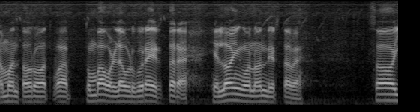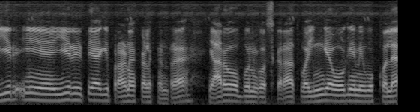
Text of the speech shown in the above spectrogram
ನಮ್ಮಂಥವ್ರು ಅಥವಾ ತುಂಬ ಒಳ್ಳೆ ಹುಡುಗರೇ ಇರ್ತಾರೆ. ಎಲ್ಲೋ ಹಿಂಗೆ ಒಂದೊಂದು ಇರ್ತವೆ. ಸೊ ಈ ಈ ರೀತಿಯಾಗಿ ಪ್ರಾಣ ಕಳ್ಕೊಂಡ್ರೆ ಯಾರೋ ಒಬ್ಬನಿಗೋಸ್ಕರ ಅಥವಾ ಹಿಂಗೆ ಹೋಗಿ ನೀವು ಕೊಲೆ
